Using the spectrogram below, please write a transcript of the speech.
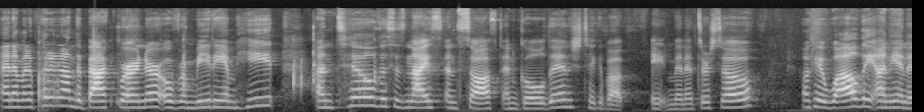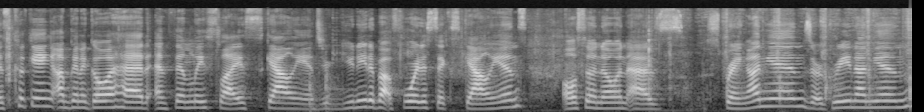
And I'm gonna put it on the back burner over medium heat until this is nice and soft and golden. It should take about eight minutes or so. Okay, while the onion is cooking, I'm gonna go ahead and thinly slice scallions. You, you need about four to six scallions, also known as spring onions or green onions.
